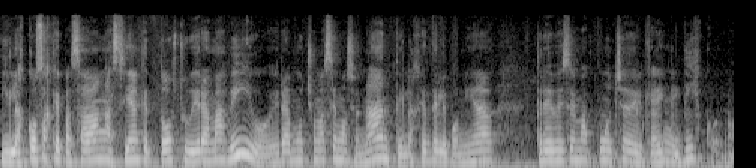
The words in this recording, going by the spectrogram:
Y las cosas que pasaban hacían que todo estuviera más vivo, era mucho más emocionante. La gente le ponía tres veces más punche del que hay en el disco, ¿no?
